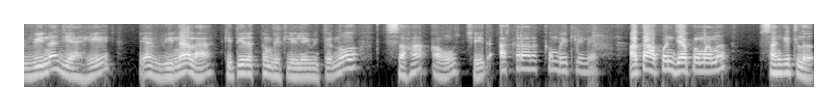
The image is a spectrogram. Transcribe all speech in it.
विना जी आहे या विनाला किती रक्कम भेटलेली आहे मित्रांनो? सहा अंश छेद अकरा रक्कम भेटलेली आहे. आता आपण ज्याप्रमाणे सांगितलं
